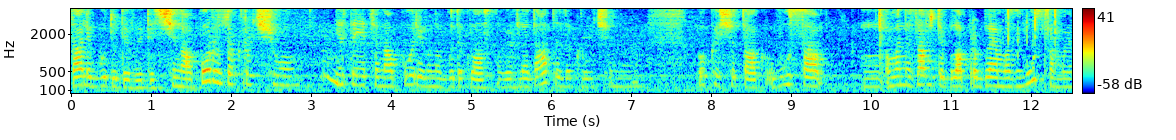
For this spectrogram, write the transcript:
Далі буду дивитись, чи на опору закручу. Ну, Мені здається, на опорі воно буде класно виглядати закрученою. Поки що так. Вуса У мене завжди була проблема з вусами.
